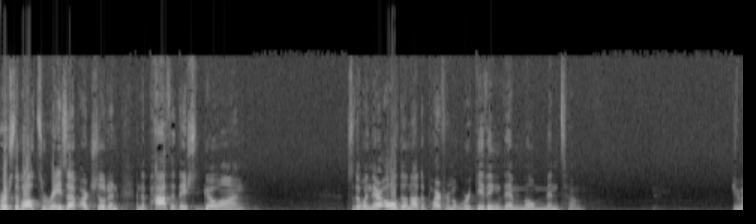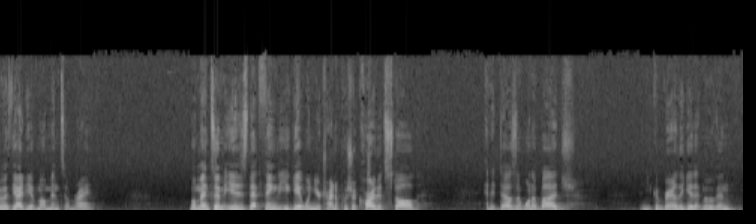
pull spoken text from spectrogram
First of all, to raise up our children in the path that they should go on, so that when they're old, they'll not depart from it. We're giving them momentum. You remember the idea of momentum, right? Momentum is that thing that you get when you're trying to push a car that's stalled and it doesn't want to budge and you can barely get it moving.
